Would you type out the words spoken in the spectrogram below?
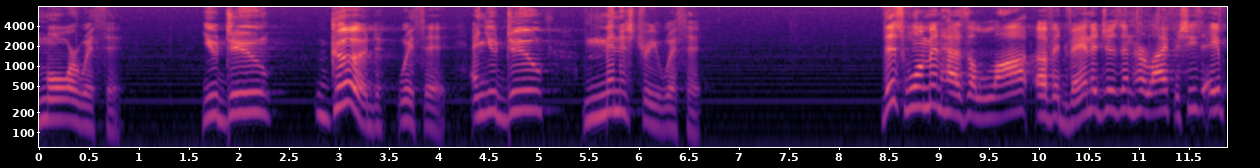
more with it. You do good with it, and you do ministry with it. This woman has a lot of advantages in her life. She's, able,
